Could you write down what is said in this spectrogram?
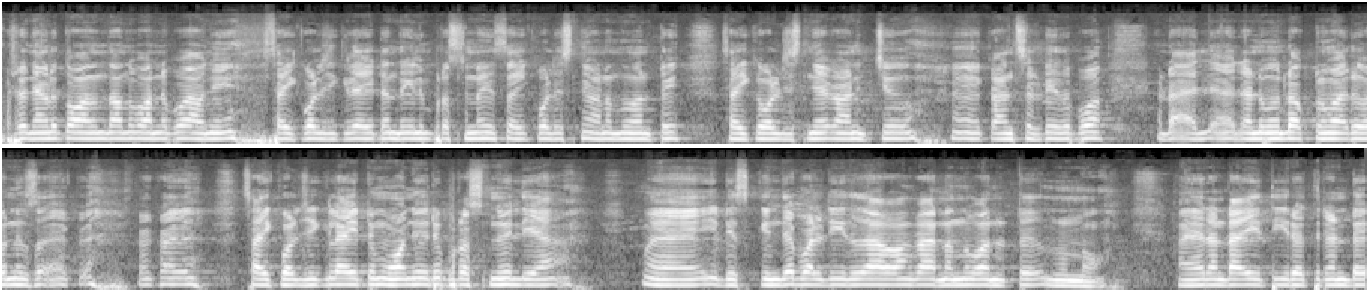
പക്ഷേ ഞങ്ങൾ തോന്നുന്നതാന്ന് പറഞ്ഞപ്പോൾ അവന് സൈക്കോളജിക്കലായിട്ട് എന്തെങ്കിലും പ്രശ്നം സൈക്കോളജിസ്റ്റിനെ ആണെന്ന് പറഞ്ഞിട്ട് സൈക്കോളജിസ്റ്റിനെ കാണിച്ചു കൺസൾട്ട് ചെയ്തപ്പോൾ രണ്ട് മൂന്ന് ഡോക്ടർമാർ പറഞ്ഞു സൈക്കോളജിക്കലായിട്ട് മോന് ഒരു പ്രശ്നമില്ല ഈ ഡിസ്കിന്റെ ബൾഡ് ചെയ്തതാവാൻ കാരണം എന്ന് പറഞ്ഞിട്ട് നിന്നു. രണ്ടായിരത്തി ഇരുപത്തിരണ്ട്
